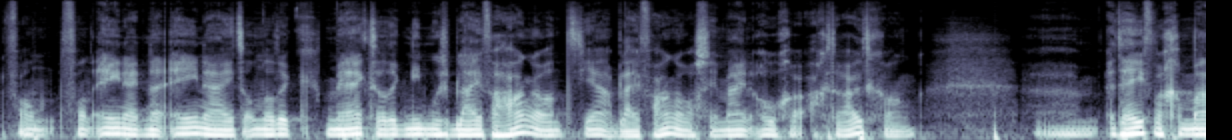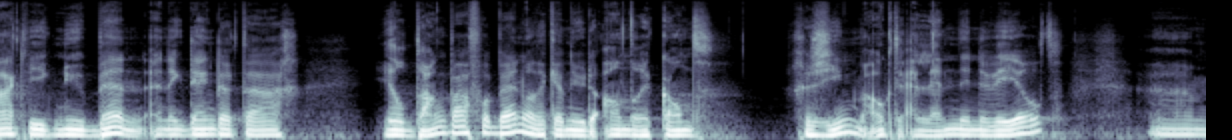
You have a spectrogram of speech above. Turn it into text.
van, van eenheid naar eenheid, omdat ik merkte dat ik niet moest blijven hangen. Want ja, blijven hangen was in mijn ogen achteruitgang. Ehm, het heeft me gemaakt wie ik nu ben. En ik denk dat ik daar heel dankbaar voor ben, want ik heb nu de andere kant gezien, maar ook de ellende in de wereld. Ehm,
